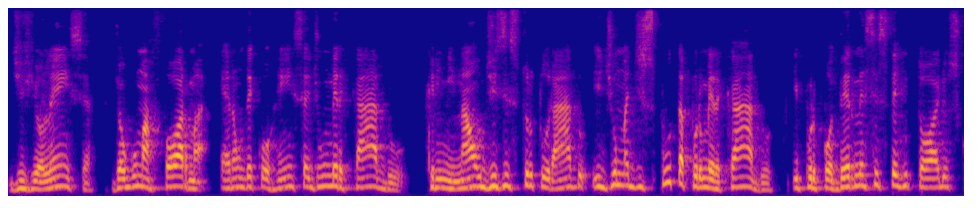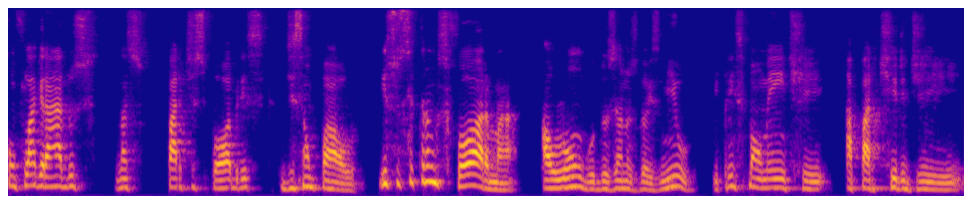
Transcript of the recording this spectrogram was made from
de violência, de alguma forma, eram decorrência de um mercado criminal desestruturado e de uma disputa por mercado e por poder nesses territórios conflagrados nas partes pobres de São Paulo. Isso se transforma ao longo dos anos 2000 e principalmente a partir de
